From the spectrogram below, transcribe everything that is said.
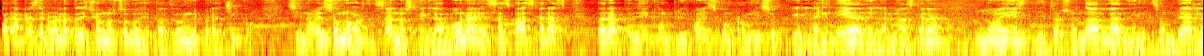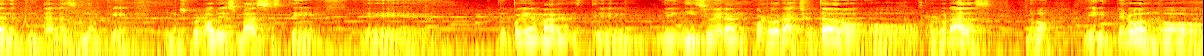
Para preservar la tradición no solo es el patrón el parachico, sino son los artesanos que elaboran esas máscaras para poder cumplir con ese compromiso que la idea de la máscara no es distorsionarla, ni sombrearla, ni pintarla, sino que los colores más, este, eh, le puede llamar, este, de inicio eran color achotado o coloradas, ¿no? pero no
